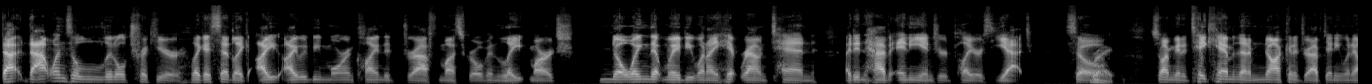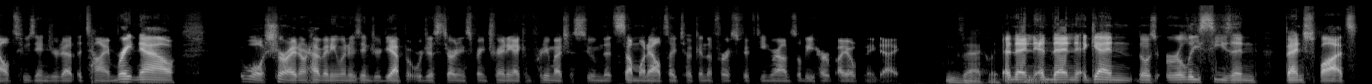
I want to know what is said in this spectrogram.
that that one's a little trickier. Like I said, like I I would be more inclined to draft Musgrove in late March, knowing that maybe when I hit round 10, I didn't have any injured players yet. So right. so I'm going to take him and then I'm not going to draft anyone else who's injured at the time. Right now, well, sure, I don't have anyone who's injured yet, but we're just starting spring training. I can pretty much assume that someone else I took in the first 15 rounds will be hurt by opening day. Exactly. And then and then again, those early season bench spots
